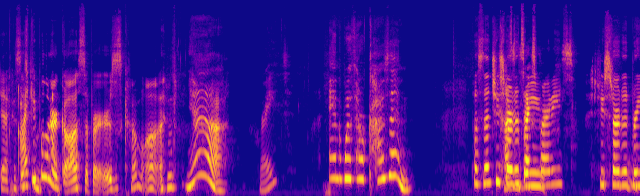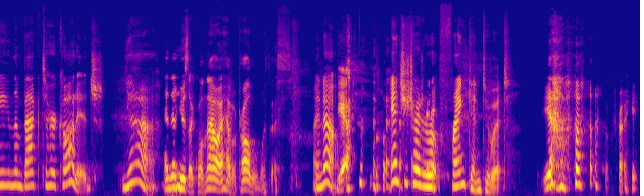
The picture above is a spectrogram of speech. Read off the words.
Yeah, because I those can- people are gossipers. Come on. Yeah. Right? And with her cousin. Plus, then she Cousin started sex bringing, parties? she started hmm. bringing them back to her cottage, Yeah. and then he was like, "Well, now I have a problem with this." I know. Yeah. And she tried to rope Frank into it. Yeah, right.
